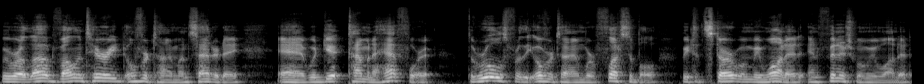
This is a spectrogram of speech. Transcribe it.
we were allowed voluntary overtime on Saturday and would get time and a half for it. The rules for the overtime were flexible. We could start when we wanted and finish when we wanted,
